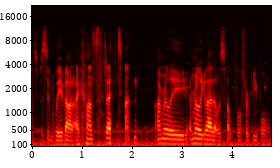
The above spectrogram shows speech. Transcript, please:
specifically about icons that I've done. I'm really I'm really glad that was helpful for people.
